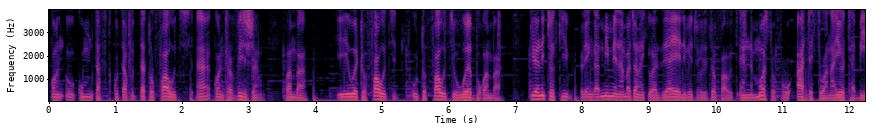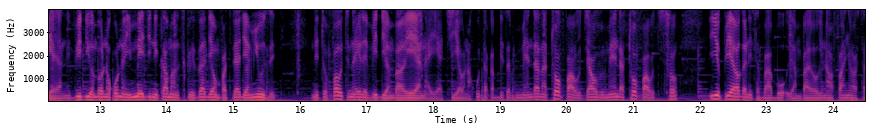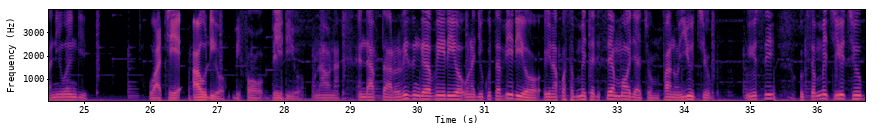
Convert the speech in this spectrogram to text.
kutafuta tofauti eh? kwamba iwe tofauti utofauti uwepo kwamba kile nichokilenga mimi na ambacho anakiwazia yeye ni vitu vile tofauti. And most of artists wana hiyo tabia yani video ambayo unakuwa una imagine kama msikilizaji au mfuatiliaji wa music ni tofauti na ile video ambayo yeye anaiachia. Unakuta kabisa vimeendana tofauti au vimeenda tofauti. So hiyo pia waga ni sababu ambayo inawafanya wasanii wengi wache audio before video. Unaona? And after releasing a video unajikuta video inakuwa submitted sehemu moja tu mfano youtube. You see? Ukisubmit youtube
